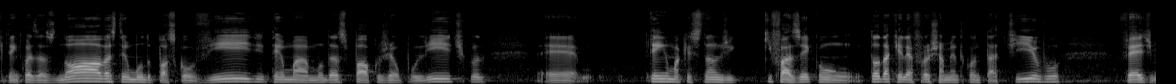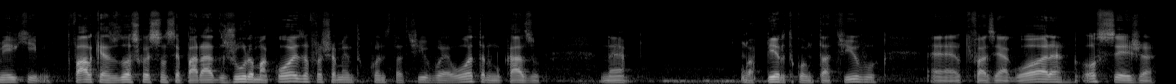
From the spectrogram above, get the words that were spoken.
Que tem coisas novas, tem o um mundo pós-Covid, tem uma mudança de palco geopolítico, é, tem uma questão de que fazer com todo aquele afrouxamento quantitativo. Fed meio que fala que as duas coisas são separadas, jura uma coisa, afrouxamento quantitativo é outra, no caso, né, o aperto quantitativo, é, o que fazer agora, ou seja,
